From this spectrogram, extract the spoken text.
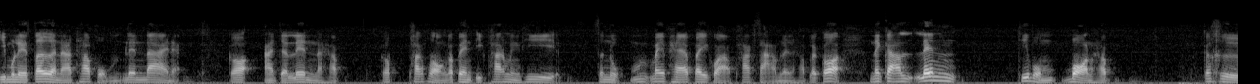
อิมูเลเตอร์นะ ถ้าผมเล่นได้เนี่ย ก็อาจจะเล่นนะครับ ก็ภาคสองก็เป็นอีกภาคหนึ่งที่สนุกไม่แพ้ไปกว่าภาคสามเลยนะครับ แล้วก็ในการเล่นที่ผมบอกนะครับ ก็คือ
